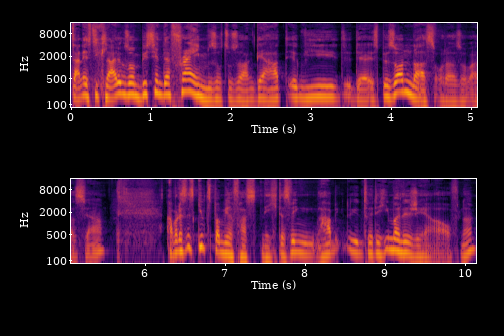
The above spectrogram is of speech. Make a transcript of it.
Dann ist die Kleidung so ein bisschen der Frame sozusagen. Der hat irgendwie, der ist besonders oder sowas, ja. Aber das ist, gibt's bei mir fast nicht. Deswegen trete ich immer leger auf, ne?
